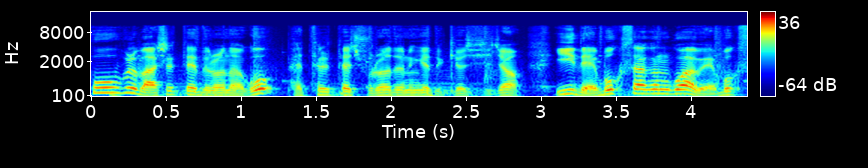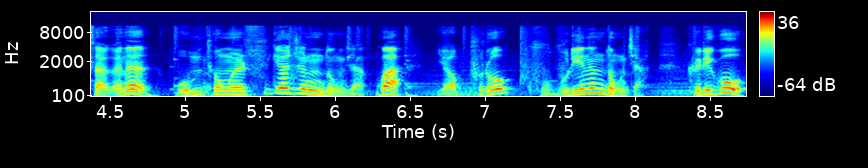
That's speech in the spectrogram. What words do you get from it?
호흡을 마실 때 늘어나고 뱉을 때 줄어드는 게 느껴지시죠? 이 내복사근과 외복사근은 몸통을 숙여주는 동작과 옆으로 구부리는 동작 그리고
